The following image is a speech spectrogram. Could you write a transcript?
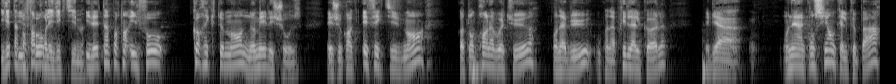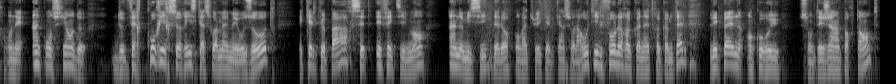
Il est important pour les victimes. Il est important. Il faut correctement nommer les choses. Et je crois qu'effectivement, quand on prend la voiture, qu'on a bu ou qu'on a pris de l'alcool, eh bien, on est inconscient quelque part, on est inconscient de, de faire courir ce risque à soi-même et aux autres, et quelque part, c'est effectivement un homicide dès lors qu'on va tuer quelqu'un sur la route. Il faut le reconnaître comme tel. Les peines encourues sont déjà importantes.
